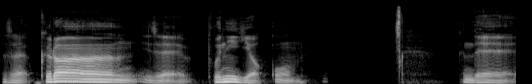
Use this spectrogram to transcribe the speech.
그래서 그런 이제 분위기였고 근데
